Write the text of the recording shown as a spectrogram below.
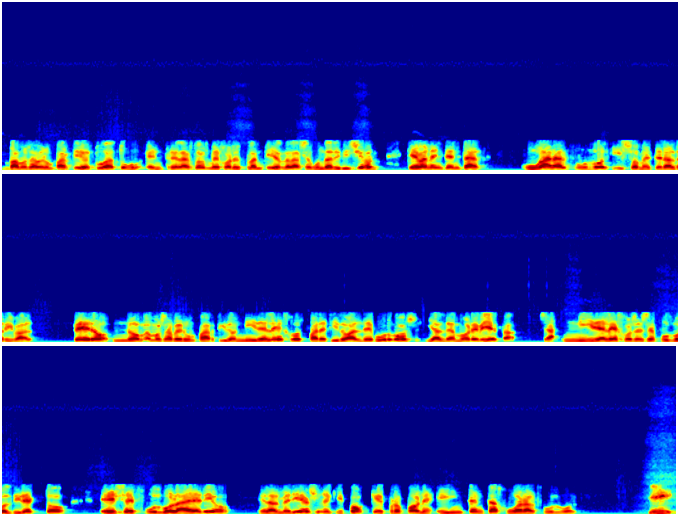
vamos a ver un partido tú a tú entre las dos mejores plantillas de la segunda división que van a intentar jugar al fútbol y someter al rival pero no vamos a ver un partido ni de lejos parecido al de Burgos y al de Amorebieta. O sea, ni de lejos ese fútbol directo, ese fútbol aéreo. El Almería es un equipo que propone e intenta jugar al fútbol. Y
